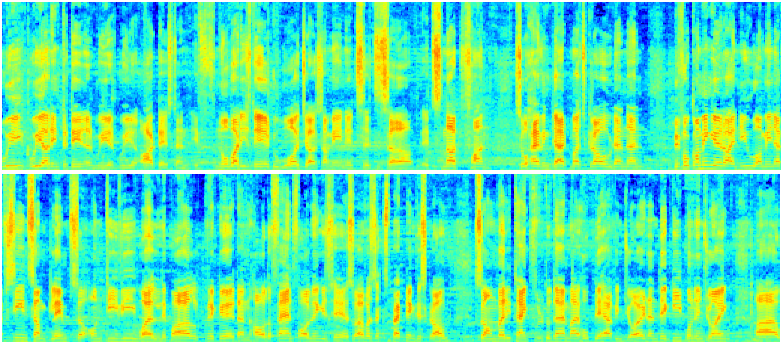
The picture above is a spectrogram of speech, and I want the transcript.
we we are entertainer, we are we are artists, and if nobody's there to watch us, I mean, it's it's uh, it's not fun. So having that much crowd, and then before coming here, I knew. I mean, I've seen some glimpse on TV while Nepal cricket and how the fan following is here. So I was expecting this crowd. So I'm very thankful to them. I hope they have enjoyed and they keep on enjoying. Uh,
